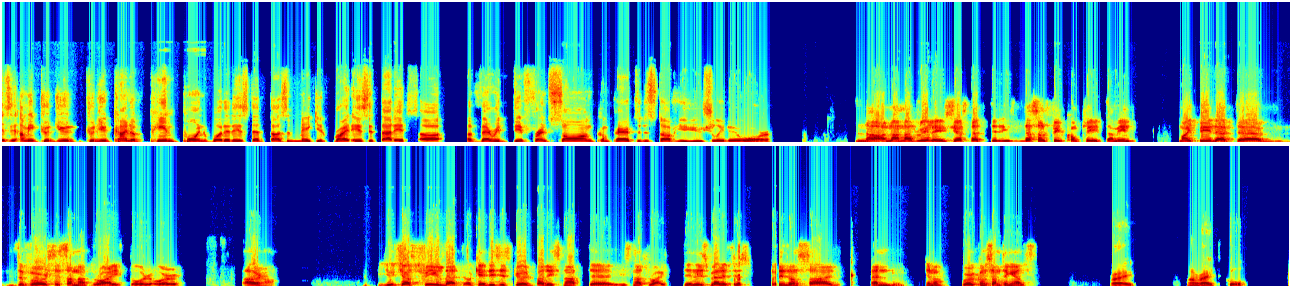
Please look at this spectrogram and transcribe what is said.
Is it? I mean, could you could you kind of pinpoint what it is that doesn't make it right? Is it that it's uh, a very different song compared to the stuff you usually do, or No, not not really. It's just that it doesn't feel complete. I mean, might be that uh, the verses are not right, or or I don't know. You just feel that okay, this is good, but it's not uh, it's not right. Then it's better to put it on side and you know work on something else. Right? All right, cool.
